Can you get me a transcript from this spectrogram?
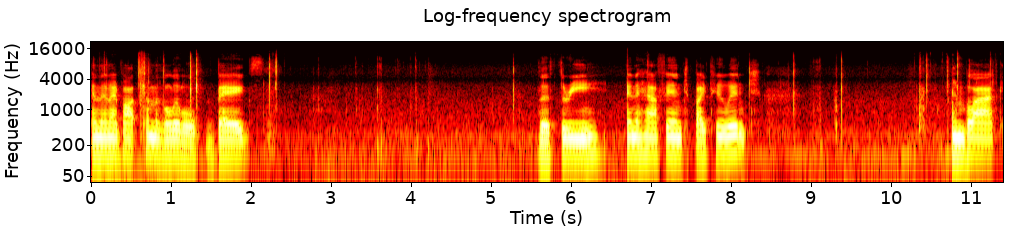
And then I bought some of the little bags. The three and a half inch by two inch in black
